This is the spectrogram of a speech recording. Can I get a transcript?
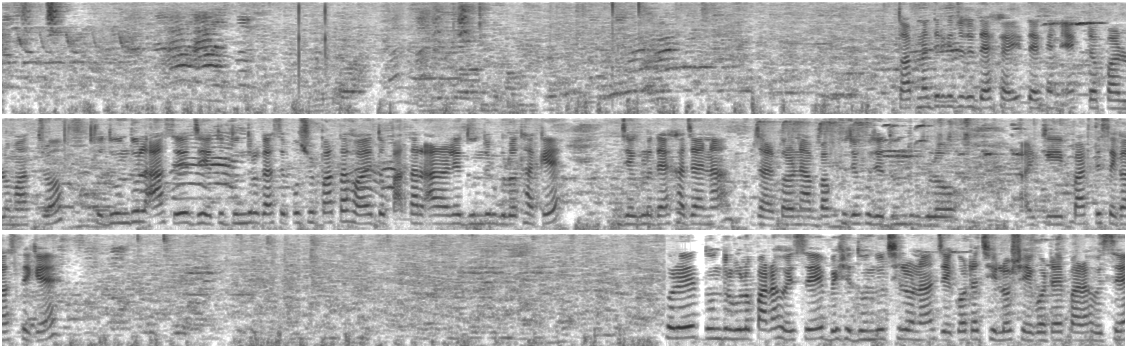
তো আপনাদেরকে যদি দেখাই, দেখেন একটা পারল মাত্র। তো দুন্দুল আছে, যেহেতু দুন্দুল গাছে প্রচুর পাতা হয়, তো পাতার আড়ালে দুন্দুলগুলো থাকে, যেগুলো দেখা যায় না, যার কারণে আব্বা খুঁজে খুঁজে দুন্দুলগুলো আর কি পারতেছে গাছ থেকে। করে দুন্দুলগুলো পারা হয়েছে। বেশি দুন্দুল ছিল না, যে কটা ছিল সেই কটাই পারা হয়েছে।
